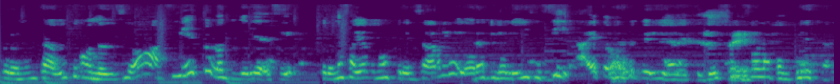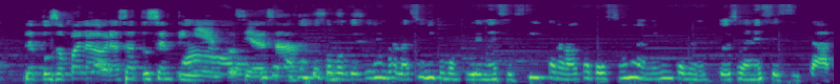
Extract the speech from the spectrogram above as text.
pero nunca, viste, cuando decía, ah, sí, esto es lo que quería decir, pero no sabía cómo expresarlo y ahora que lo leí dije, sí, a esto me refería, que yo soy sola completa. Le puso palabras a tus sentimientos y a esa... gente como que tienen relación y como que le necesitan a la otra persona, a mí nunca me gustó eso de necesitar.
